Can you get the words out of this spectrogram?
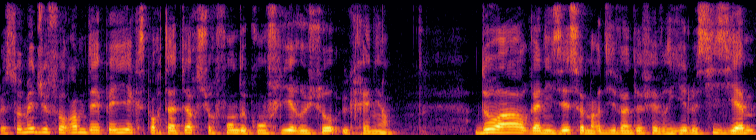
Le sommet du Forum des pays exportateurs sur fond de conflit russo-ukrainien. Doha a organisé ce mardi 22 février le sixième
